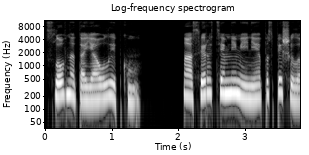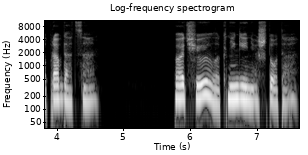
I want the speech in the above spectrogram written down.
словно тая улыбку. Асфер, тем не менее, поспешил оправдаться. Почуяла княгиня что-то,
